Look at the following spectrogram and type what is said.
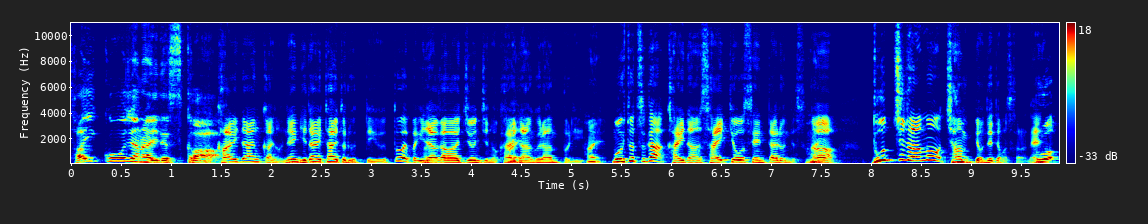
最高じゃないですか。怪談界のね二大タイトルっていうとやっぱ稲川淳二の怪談グランプリ、はい。はい。もう一つが怪談最強戦ってあるんですが、どちらもチャンピオン出てますからね。うわ。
